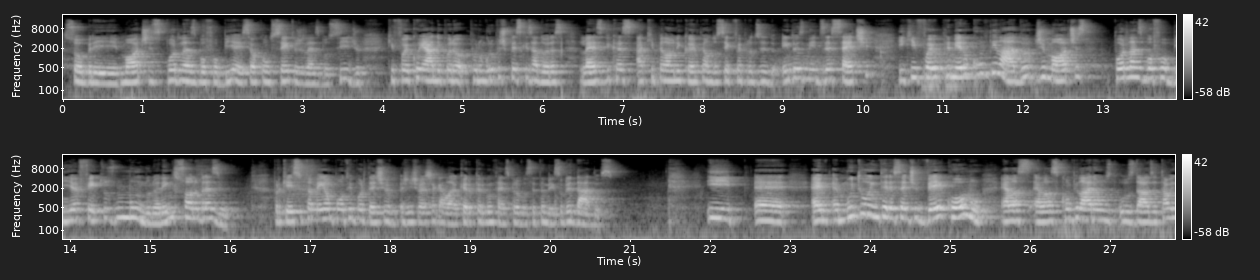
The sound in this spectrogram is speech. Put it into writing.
sobre mortes por lesbofobia, esse é o conceito de lesbocídio, que foi cunhado por, por um grupo de pesquisadoras lésbicas aqui pela Unicamp, é um dossiê que foi produzido em 2017 e que foi o primeiro compilado de mortes por lesbofobia feitos no mundo, não é nem só no Brasil. Porque isso também é um ponto importante, a gente vai chegar lá, eu quero perguntar isso para você também, sobre dados. E é, é, é, muito interessante ver como elas, elas compilaram os, os dados e tal, e,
